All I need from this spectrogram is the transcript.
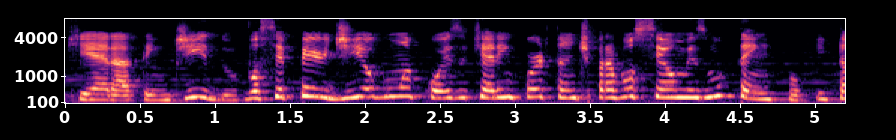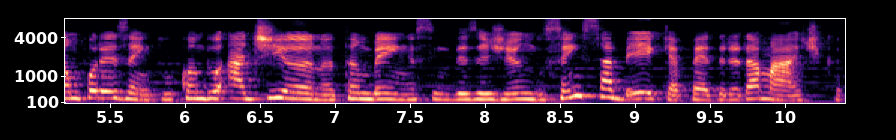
que era atendido, você perdia alguma coisa que era importante pra você ao mesmo tempo. Então, por exemplo, quando a Diana também, assim, desejando, sem saber que a pedra era mágica,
